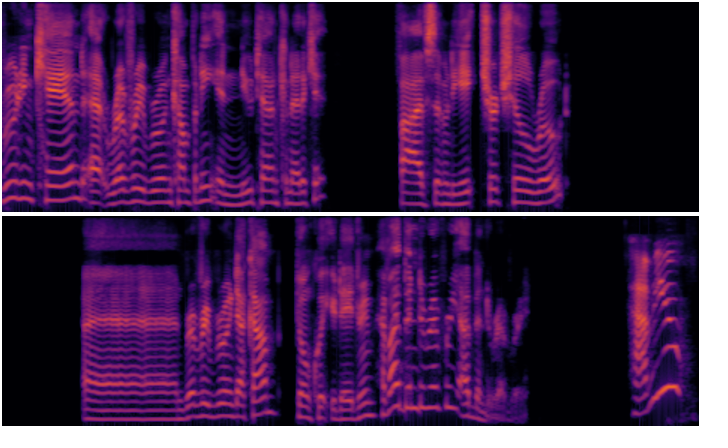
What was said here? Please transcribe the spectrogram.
Brewed and canned at Reverie Brewing Company in Newtown, Connecticut, 578 Churchill Road. And reveriebrewing.com. Don't quit your daydream. Have I been to Reverie? I've been to Reverie. Have you?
